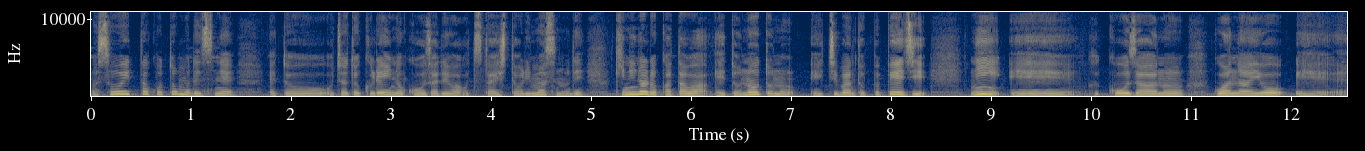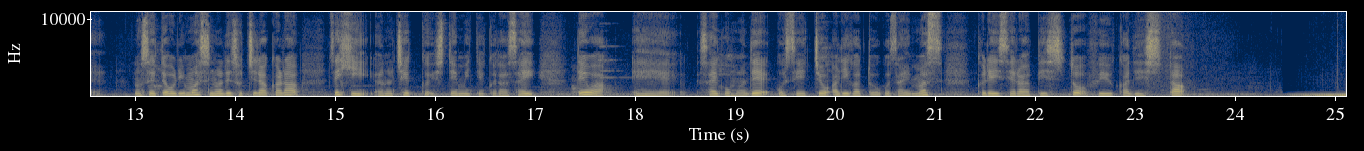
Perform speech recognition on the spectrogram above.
まあ、そういったこともですね、えっと、お茶とクレイの講座ではお伝えしておりますので気になる方は、えっと、ノートの一番トップページに、えー、講座のご案内を、えー載せておりますのでそちらから是非あのチェックしてみてください。では、えー、最後までご清聴ありがとうございます。クレイセラピスト冬香でした。Thank you.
